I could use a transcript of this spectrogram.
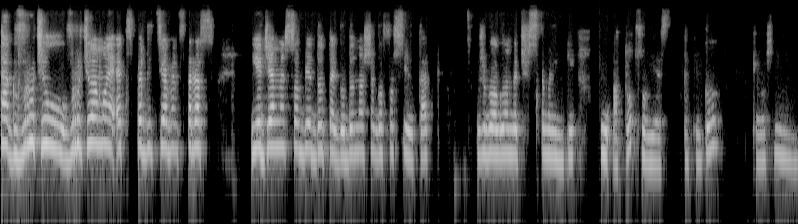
tak, wrócił, wróciła moja ekspedycja, więc teraz jedziemy sobie do tego, do naszego fosilka, żeby oglądać skamelinki. U, a to co jest takiego? Czegoś nie wiem.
